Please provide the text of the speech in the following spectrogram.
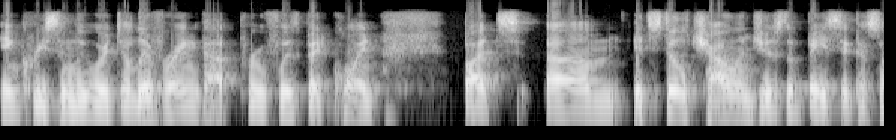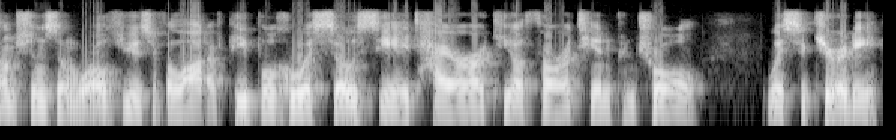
increasingly, we're delivering that proof with Bitcoin. But um, it still challenges the basic assumptions and worldviews of a lot of people who associate hierarchy, authority, and control with security.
